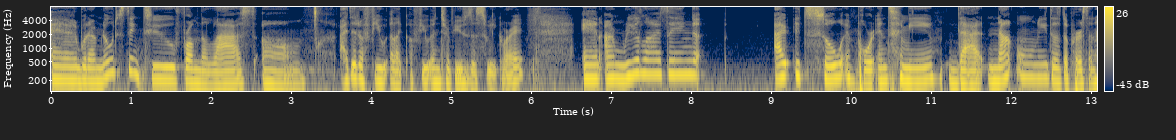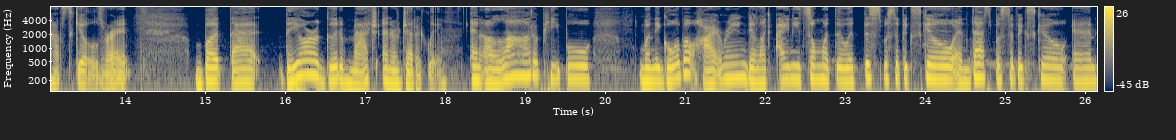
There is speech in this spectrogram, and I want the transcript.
And what I'm noticing too from the last um I did a few like a few interviews this week, right? And I'm realizing I it's so important to me that not only does the person have skills, right? But that they are a good match energetically. And a lot of people when they go about hiring, they're like, I need someone with this specific skill and that specific skill. And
